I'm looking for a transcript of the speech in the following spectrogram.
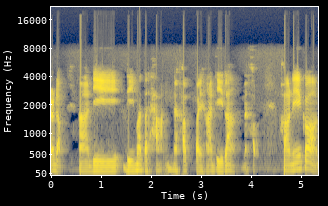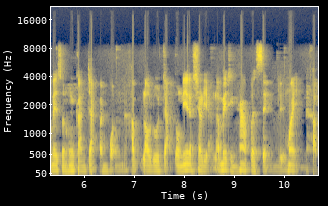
ระดับดีดีมาตรฐานนะครับ ไปหาดีล่างนะครับ คราวนี้ก็ในส่วนของการจ่ายปันผลนะครับ เราดูจากตรงนี้เฉลี่ยแล้วไม่ถึง 5%หรือไม่นะครับ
